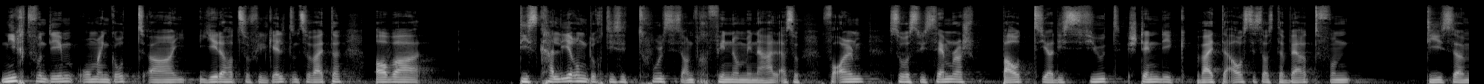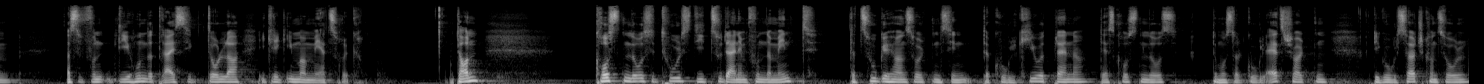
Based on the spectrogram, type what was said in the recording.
Nicht von dem, oh mein Gott, äh, jeder hat so viel Geld und so weiter, aber die Skalierung durch diese Tools ist einfach phänomenal. Also vor allem sowas wie SEMrush baut ja die Suite ständig weiter aus. Das heißt, der Wert von diesem, also von die 130 Dollar, ich kriege immer mehr zurück. Dann kostenlose Tools, die zu deinem Fundament dazugehören sollten, sind der Google Keyword Planner, der ist kostenlos. Du musst halt Google Ads schalten. Die Google Search Console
